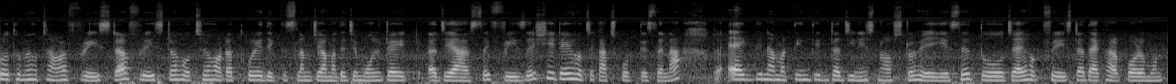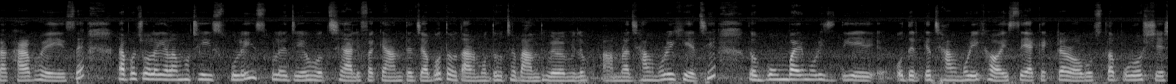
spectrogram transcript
প্রথমে হচ্ছে আমার ফ্রিজটা। ফ্রিজটা হচ্ছে হঠাৎ করে দেখতেছিলাম যে আমাদের যে মনিটাইট যে আছে ফ্রিজে, সেটাই হচ্ছে কাজ করতেছে না। তো একদিন আমার তিন, তিনটা জিনিস নষ্ট হয়ে গেছে। তো যাই হোক, ফ্রিজটা দেখার পরে মনটা খারাপ হয়ে গেছে। তারপর চলে গেলাম হচ্ছে স্কুলে। স্কুলে যেয়ে হচ্ছে আলিফাকে আনতে যাব। তো তার মধ্যে হচ্ছে বান্ধবীরা মিলে আমরা ঝালমুড়ি খেয়েছি। তো বোম্বাই মরিচ দিয়ে ওদেরকে ঝালমুড়ি খাওয়াইছে এক একটার অবস্থা পুরো শেষ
